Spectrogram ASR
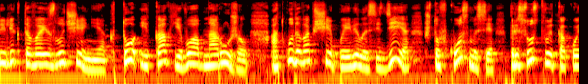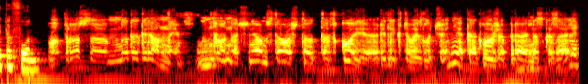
Реликтовое излучение, кто и как его обнаружил, откуда вообще появилась идея, что в космосе присутствует какой-то фон? Вопрос э, многогранный. Но начнем с того, что такое реликтовое излучение, как вы уже правильно сказали,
